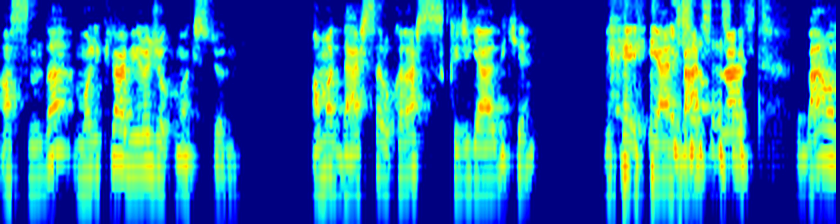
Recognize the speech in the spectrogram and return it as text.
aslında moleküler biyoloji okumak istiyordum. Ama dersler o kadar sıkıcı geldi ki yani ben ben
